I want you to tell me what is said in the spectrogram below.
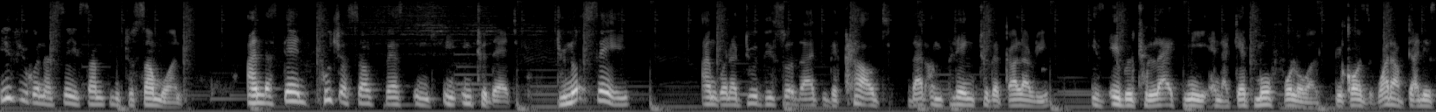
if you're to say something to someone understand put yourself first in, in, into that. Do not say i'm to do this so that the crowd that i'm playing to the gallery is able to like me and i get more followers because what i've done is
